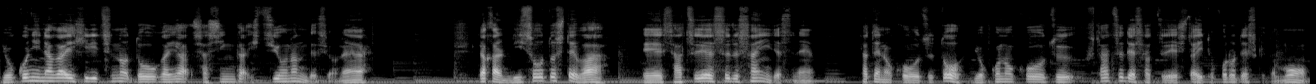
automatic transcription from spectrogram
横に長い比率の動画や写真が必要なんですよね。だから理想としては、えー、撮影する際にですね、縦の構図と横の構図2つで撮影したいところですけども、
